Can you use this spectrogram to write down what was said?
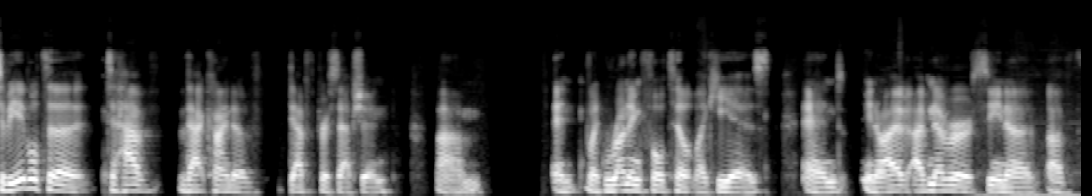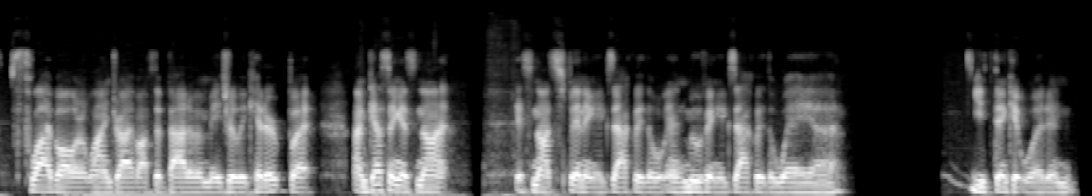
to be able to to have that kind of depth perception um, and like running full tilt like he is and you know I've, I've never seen a, a fly ball or line drive off the bat of a major league hitter but i'm guessing it's not it's not spinning exactly the and moving exactly the way uh, you'd think it would and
